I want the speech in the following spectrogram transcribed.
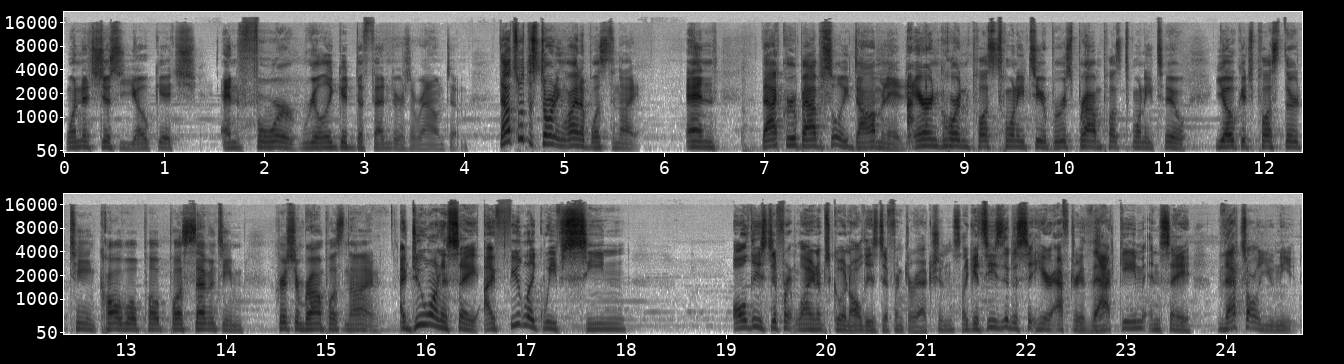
when it's just Jokic and four really good defenders around him? That's what the starting lineup was tonight. And that group absolutely dominated. Aaron Gordon plus 22, Bruce Brown plus 22, Jokic plus 13, Caldwell Pope plus 17, Christian Braun plus 9. I do want to say, I feel like we've seen all these different lineups go in all these different directions. Like it's easy to sit here after that game and say, that's all you need.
